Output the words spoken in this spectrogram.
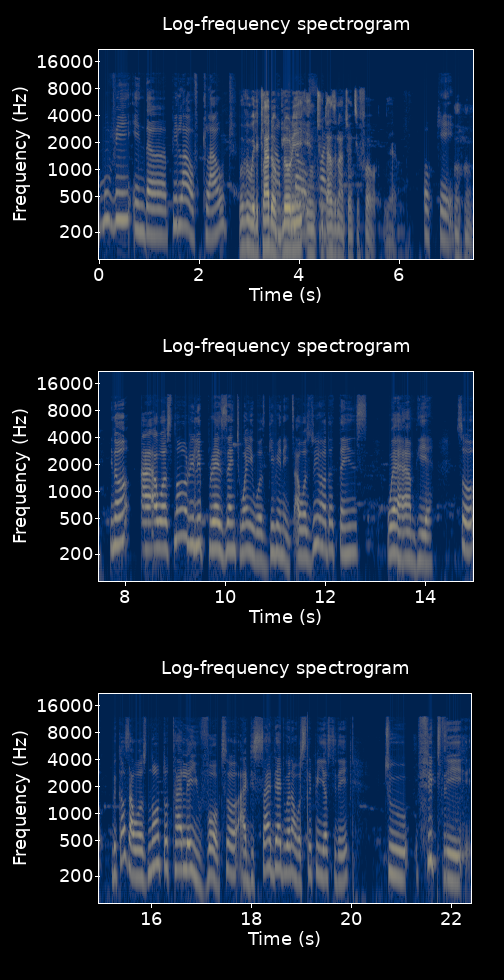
moving in the pillar of cloud Moving with the cloud of glory of in 2024. Yeah. Okay. hmm You know, I, I was not really present when he was giving it. I was doing other things where I am here. So because I was not totally involved, so I decided when I was sleeping yesterday to fix the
